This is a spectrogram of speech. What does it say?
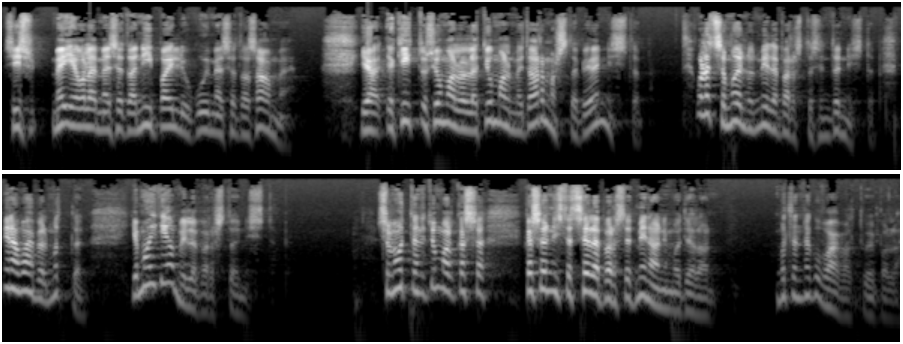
siis meie oleme seda nii palju, kui me seda saame. ja, ja kiitus Jumalale, et Jumal meid armastab ja õnnistab. oled sa mõelnud, mille pärast ta sind õnnistab? mina vahepeal mõtlen ja ma ei tea, mille pärast ta õnnistab. Siis ma mõtlen, et Jumal, kas sa, kas sa õnnistad sellepärast, et mina niimoodi elan? mõtlen nagu vaevalt võib-olla.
